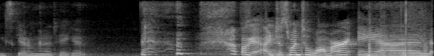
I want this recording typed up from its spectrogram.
You scared I'm gonna take it? okay, I just went to Walmart and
